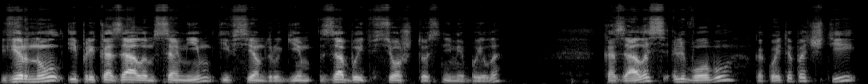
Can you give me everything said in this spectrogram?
вернул и приказал им самим и всем другим забыть все, что с ними было, казалось Львову какой-то почти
